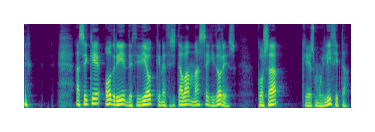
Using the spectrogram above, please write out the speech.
Así que Audrey decidió que necesitaba más seguidores, cosa que es muy lícita.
